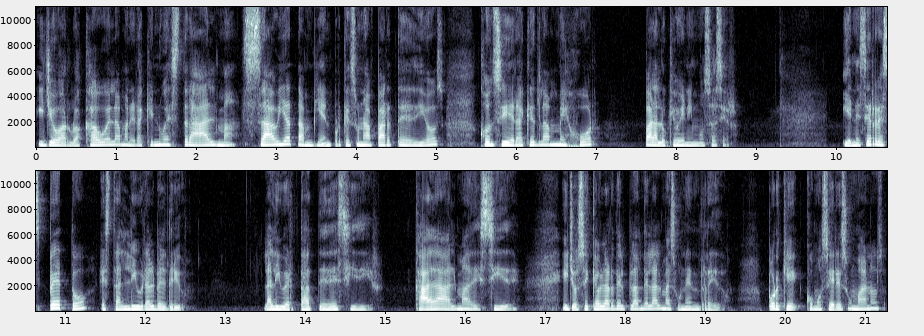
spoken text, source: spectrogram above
y llevarlo a cabo de la manera que nuestra alma, sabia también, porque es una parte de Dios, considera que es la mejor para lo que venimos a hacer. Y en ese respeto está el libre albedrío, la libertad de decidir. Cada alma decide. Y yo sé que hablar del plan del alma es un enredo, porque como seres humanos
